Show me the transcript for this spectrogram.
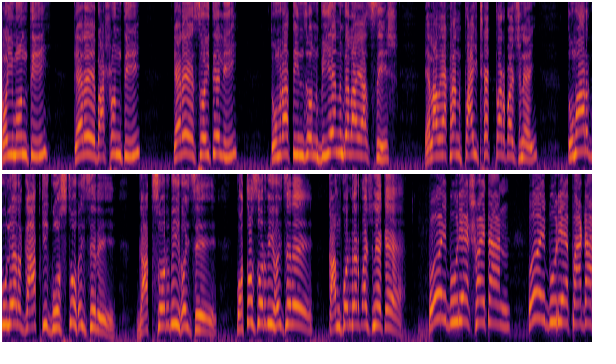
হৈমন্তী? ক্যারে বাসন্তী? ক্যারে চৈতেলি? তোমরা তিনজন বিয়েন বেলায় আসছিস। এলাও এখন পাই ঠেকবার পাইস নাই। তোমার গুলের গাত কি গোস্ত হয়েছে রে? গাত চর্বি হয়েছে কত চর্বি হয়েছে রে? কাম করবার পাইস না কে? ওই বুড়ে শয়তান ওই বুড়ে পাটা।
